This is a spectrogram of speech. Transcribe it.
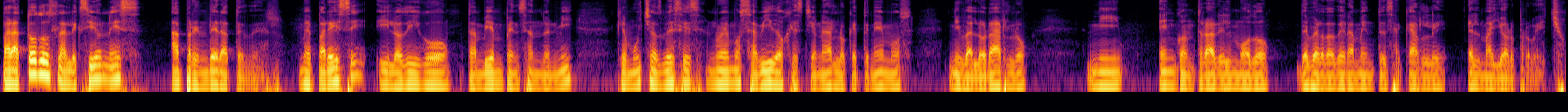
Para todos la lección es aprender a tener. Me parece, y lo digo también pensando en mí, que muchas veces no hemos sabido gestionar lo que tenemos, ni valorarlo, ni encontrar el modo de verdaderamente sacarle el mayor provecho.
